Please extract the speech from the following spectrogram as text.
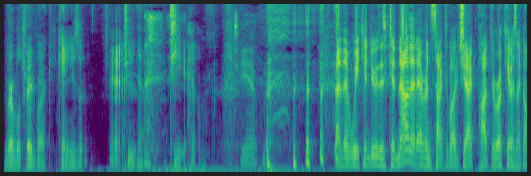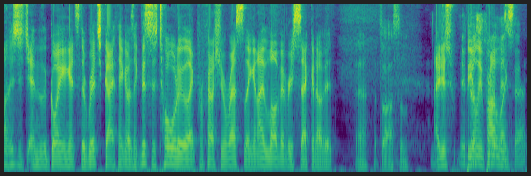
verbal trademark. You can't use it. Yeah. TM. TM. TM. And then we can do this because now that Evans talked about Jackpot the rookie, I was like, oh, this is and going against the rich guy thing. I was like, this is totally like professional wrestling, and I love every second of it. Yeah, that's awesome. I just It the only problem like is that.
